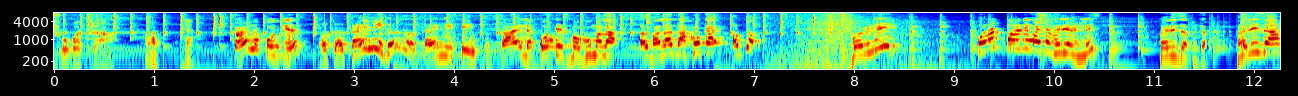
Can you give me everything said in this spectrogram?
शोभा चहा. काय लपवतेस? का- काय नाही ग काय नाही ते. काय लपवतेस बघू मला. मला दाखव काय. अगं, भरणी परत परणी माझ्या घरी आणलीस? घरी जा तुझ्या. घरी जा.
